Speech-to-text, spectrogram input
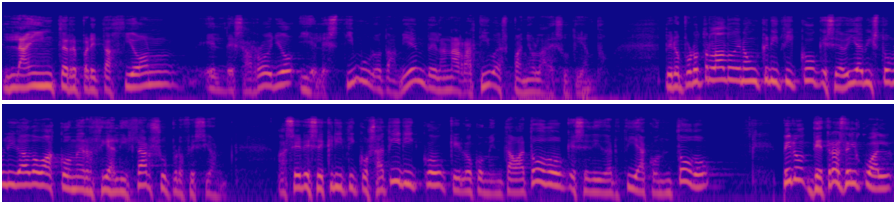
la interpretación el desarrollo y el estímulo también de la narrativa española de su tiempo. Pero por otro lado era un crítico que se había visto obligado a comercializar su profesión, a ser ese crítico satírico que lo comentaba todo, que se divertía con todo, pero detrás del cual,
